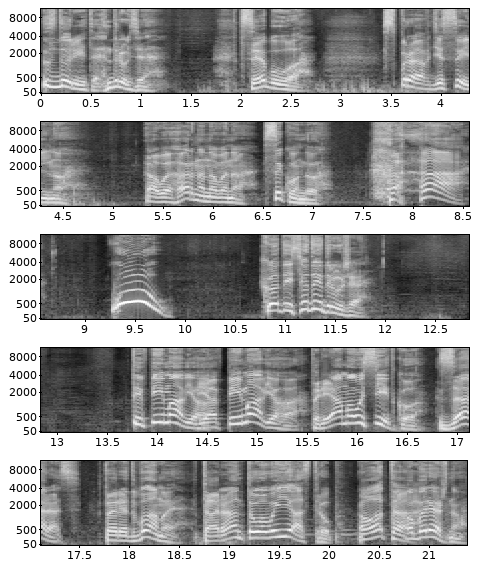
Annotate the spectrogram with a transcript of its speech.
Здуріти, друзі. Це було справді сильно. Але гарна новина. Секунду. Ха-ха! Ву! Ходи сюди, друже. Ти впіймав його. Я впіймав його прямо у сітку. Зараз перед вами тарантуловий яструб. Ота. Обережно.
